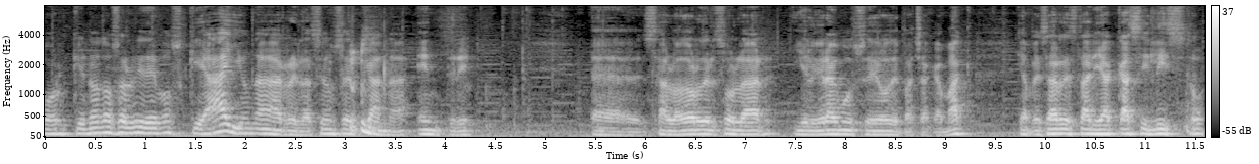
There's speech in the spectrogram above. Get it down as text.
porque no nos olvidemos que hay una relación cercana entre eh, Salvador del Solar y el Gran Museo de Pachacamac, que a pesar de estar ya casi listo,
